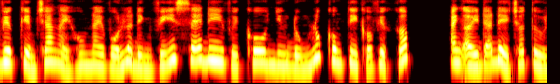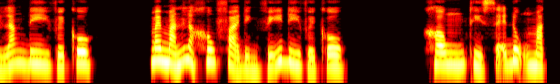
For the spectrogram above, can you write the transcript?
Việc kiểm tra ngày hôm nay vốn là Đình Vĩ sẽ đi với cô nhưng đúng lúc công ty có việc gấp, anh ấy đã để cho Từ Lăng đi với cô. May mắn là không phải Đình Vĩ đi với cô. Không thì sẽ đụng mặt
